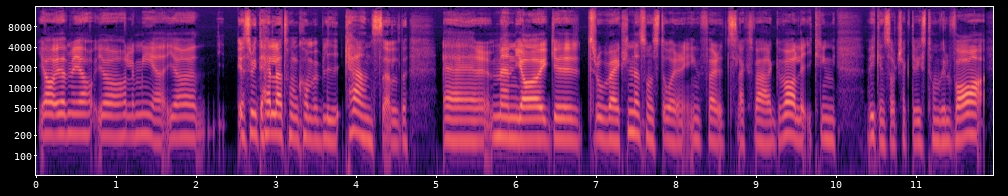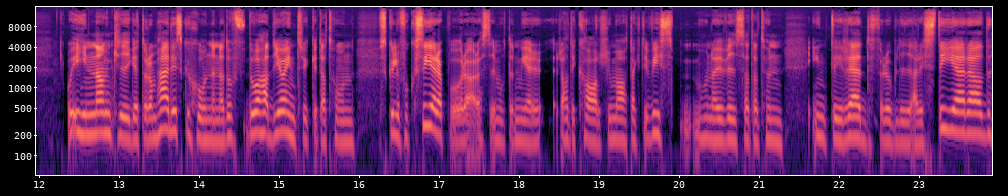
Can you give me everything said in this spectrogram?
Ja, men jag, jag håller med. Jag, jag tror inte heller att hon kommer bli cancelled. Eh, men jag tror verkligen att hon står inför ett slags vägval kring vilken sorts aktivist hon vill vara. Och innan kriget och de här diskussionerna då, då hade jag intrycket att hon skulle fokusera på att röra sig mot en mer radikal klimataktivism. Hon har ju visat att hon inte är rädd för att bli arresterad.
